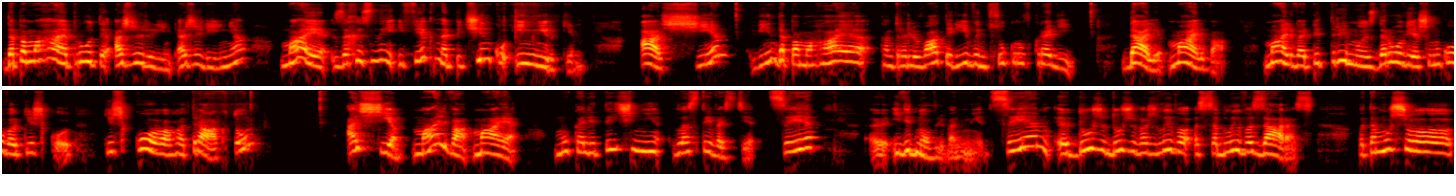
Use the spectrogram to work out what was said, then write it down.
допомагає проти ожиріння, має захисний ефект на печінку і нірки. А ще він допомагає контролювати рівень цукру в крові. Далі, мальва. Мальва підтримує здоров'я шлунково-кишкового тракту. А ще мальва має мукалітичні властивості. Це е, і відновлювані. Це дуже-дуже важливо, особливо зараз, тому що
